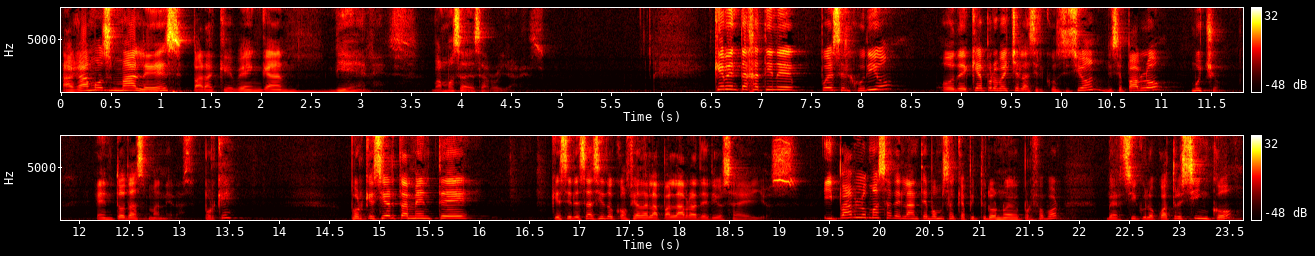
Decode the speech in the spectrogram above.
Hagamos males para que vengan bienes. Vamos a desarrollar eso. ¿Qué ventaja tiene pues el judío? ¿O de qué aprovecha la circuncisión? Dice Pablo, mucho, en todas maneras. ¿Por qué? Porque ciertamente que se les ha sido confiada la palabra de Dios a ellos. Y Pablo más adelante, vamos al capítulo 9, por favor, versículo 4 y 5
